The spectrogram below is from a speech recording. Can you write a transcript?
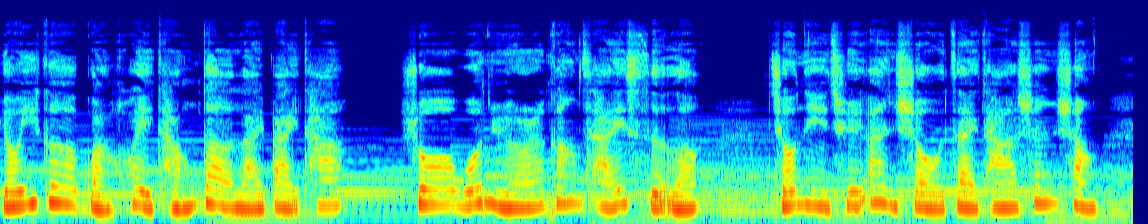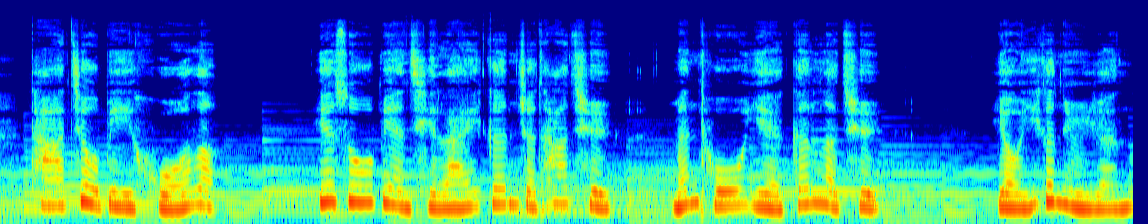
有一个管会堂的来拜他，说：“我女儿刚才死了，求你去按手在她身上，她就必活了。”耶稣便起来跟着他去，门徒也跟了去。有一个女人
